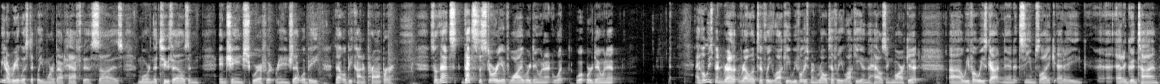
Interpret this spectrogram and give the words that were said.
you know, realistically more about half this size, more in the 2,000 and change square foot range. That will be that will be kind of proper. So that's that's the story of why we're doing it and what what we're doing it. I've always been re- relatively lucky. We've always been relatively lucky in the housing market. Uh, we've always gotten in. It seems like at a at a good time.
